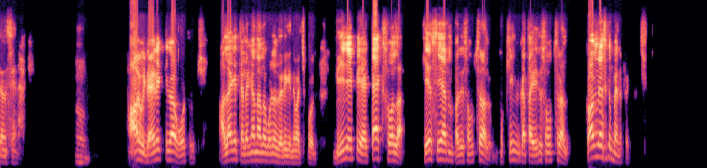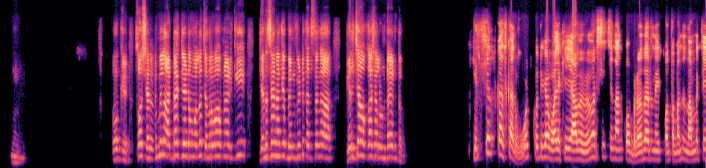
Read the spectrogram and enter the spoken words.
జనసేనకి. ఆమె డైరెక్ట్గా ఓట్లు వచ్చాయి అలాగే తెలంగాణలో కూడా జరిగింది మర్చిపోదు బీజేపీ అటాక్స్ వల్ల కేసీఆర్ పది సంవత్సరాలు ముఖ్యంగా గత ఐదు సంవత్సరాలు కాంగ్రెస్కి benefit. Okay. So Sharmila attack చేయడం వల్ల చంద్రబాబు నాయుడుకి జనసేనకే బెనిఫిట్ ఖచ్చితంగా గెలిచే అవకాశాలు ఉంటాయంటారు. గెలిచారు కాదు కాదు. ఓటు కొద్దిగా వాళ్ళకి ఆమె విమర్శించింది అనుకో బ్రదర్ని కొంతమంది నమ్మితే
